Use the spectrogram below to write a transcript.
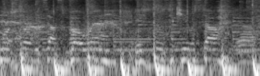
More slow, but 雑望遠一寸先はさ、yeah.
